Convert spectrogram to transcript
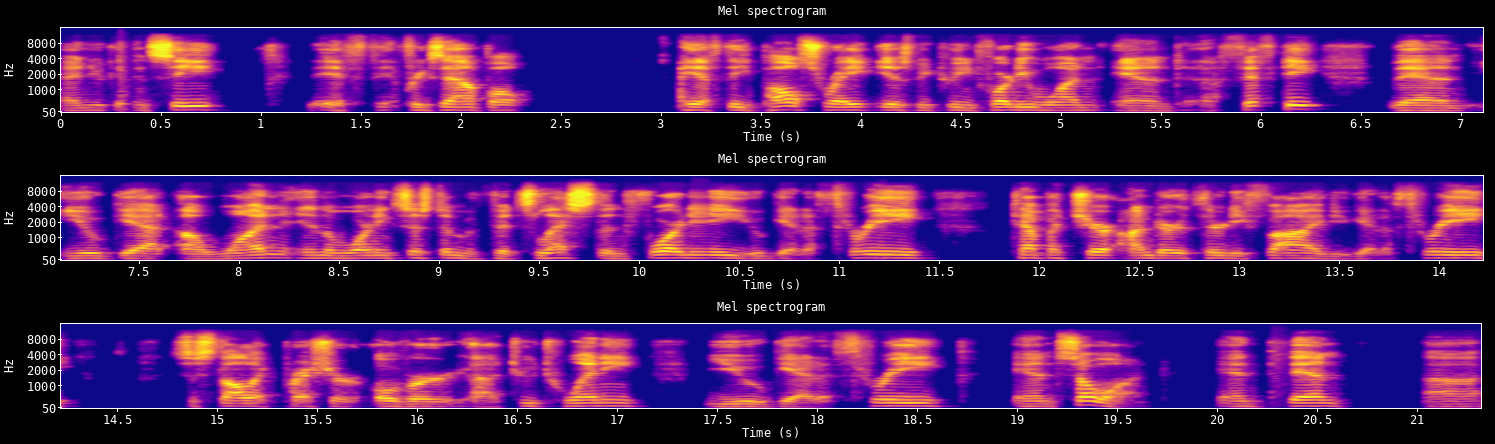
and you can see if, for example, if the pulse rate is between 41 and 50, then you get a one in the warning system. If it's less than 40, you get a three. Temperature under 35, you get a three. Systolic pressure over uh, 220, you get a three, and so on. And then uh,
